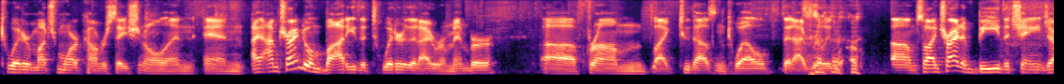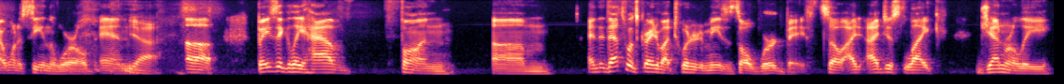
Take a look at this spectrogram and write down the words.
Twitter much more conversational and and I, am trying to embody the Twitter that I remember uh, from like 2012 that I really love. Um, so I try to be the change I want to see in the world and yeah, uh, basically have fun. Um, and that's what's great about Twitter to me is it's all word based. So I, I just like generally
